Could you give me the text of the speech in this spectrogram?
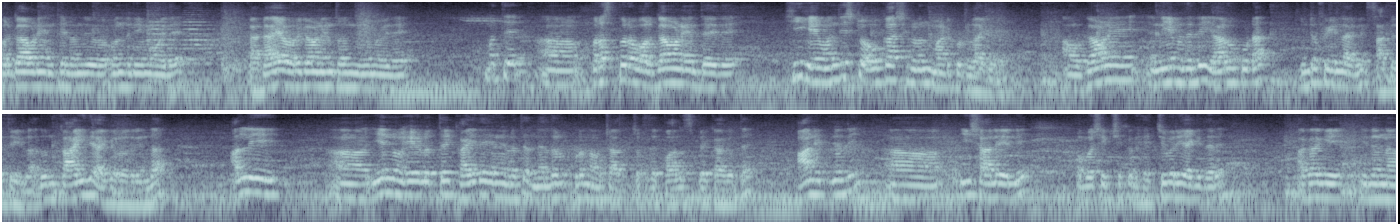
ವರ್ಗಾವಣೆ ಅಂತೇಳಿ ಒಂದು ಒಂದು ನಿಯಮವಿದೆ. ಕಡ್ಡಾಯ ವರ್ಗಾವಣೆ ಅಂತ ಒಂದು ನಿಯಮವಿದೆ. ಮತ್ತು ಪರಸ್ಪರ ವರ್ಗಾವಣೆ ಅಂತ ಇದೆ. ಹೀಗೆ ಒಂದಿಷ್ಟು ಅವಕಾಶಗಳನ್ನು ಮಾಡಿಕೊಡಲಾಗಿದೆ. ಆ ವರ್ಗಾವಣೆ ನಿಯಮದಲ್ಲಿ ಯಾರೂ ಕೂಡ ಇಂಟರ್ಫೇರ್ ಆಗಲಿಕ್ಕೆ ಸಾಧ್ಯತೆ ಇಲ್ಲ. ಅದೊಂದು ಕಾಯ್ದೆ ಆಗಿರೋದ್ರಿಂದ ಅಲ್ಲಿ ಏನು ಹೇಳುತ್ತೆ, ಕಾಯ್ದೆ ಏನು ಹೇಳುತ್ತೆ, ಅದನ್ನೆಲ್ಲರೂ ಕೂಡ ನಾವು ಚಾತುರ್ಯತೆ ಪಾಲಿಸಬೇಕಾಗುತ್ತೆ. ಆ ನಿಟ್ಟಿನಲ್ಲಿ ಈ ಶಾಲೆಯಲ್ಲಿ ಒಬ್ಬ ಶಿಕ್ಷಕರು ಹೆಚ್ಚುವರಿಯಾಗಿದ್ದಾರೆ. ಹಾಗಾಗಿ ಇದನ್ನು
